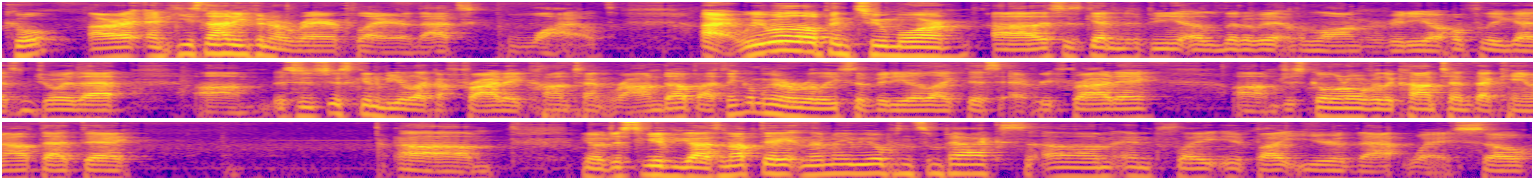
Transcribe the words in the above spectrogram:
cool. All right, and he's not even a rare player. That's wild. All right, we will open two more. Uh, this is getting to be a little bit of a longer video. Hopefully you guys enjoy that. Um, this is just going to be like a Friday content roundup. I think I'm going to release a video like this every Friday, um, just going over the content that came out that day. Um, you know, just to give you guys an update, and then maybe open some packs um, and play it by ear that way. So,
